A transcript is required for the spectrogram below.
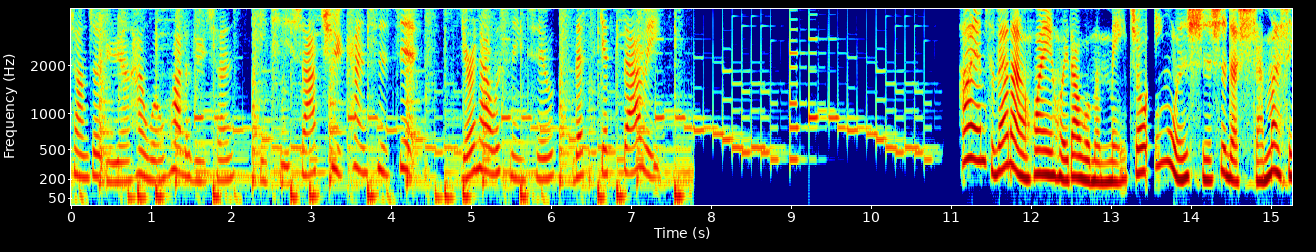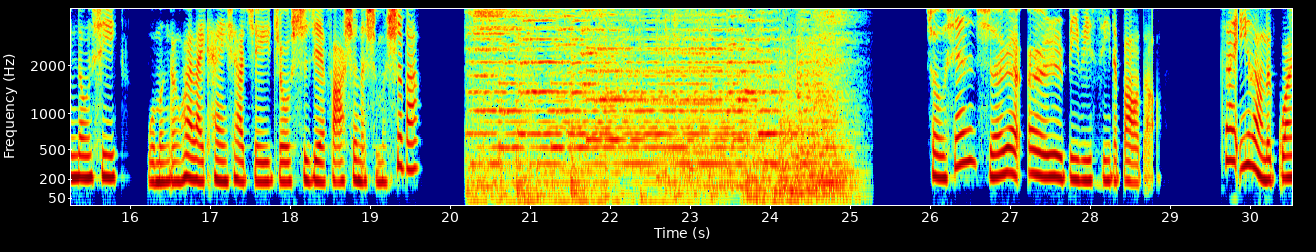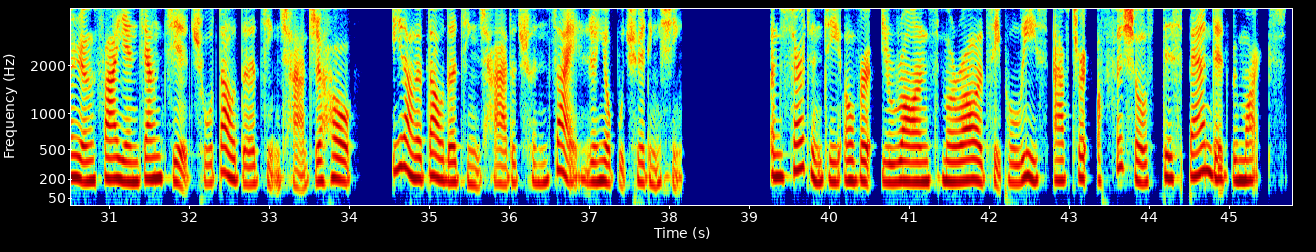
上这语言和文化的旅程，一起杀去看世界。You're now listening to Let's Get Savvy. Hi, I'm Savannah. 欢迎回到我们每周英文时事的什么新东西？我们赶快来看一下这一周世界发生了什么事吧。首先，十二月二日，BBC 的报道，在伊朗的官员发言将解除道德警察之后，伊朗的道德警察的存在仍有不确定性。Uncertainty over Iran's morality police after officials disbanded remarks.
